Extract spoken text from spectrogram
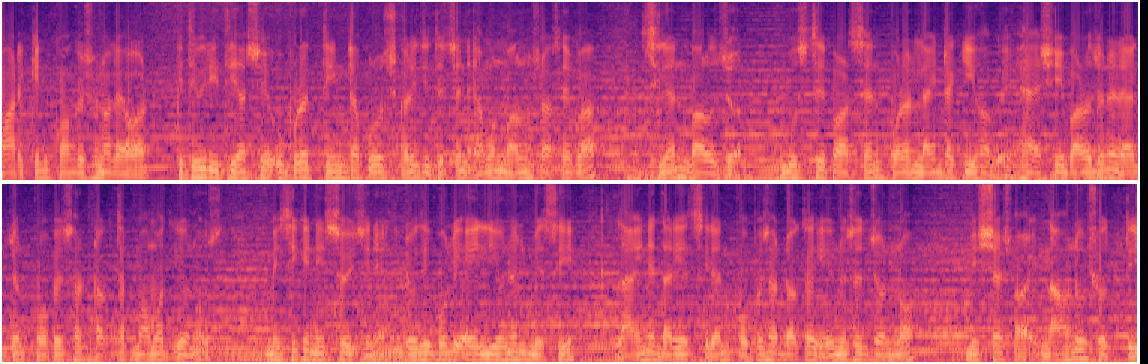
মার্কিন কংগ্রেশনাল অ্যাওয়ার্ড, পৃথিবীর ইতিহাসে উপরের তিনটা পুরস্কারই জিতেছেন এমন মানুষ আছে বা ছিলেন বারো জন। বুঝতে পারছেন পরের লাইনটা কি হবে? হ্যাঁ সেই বারো জনের একজন প্রফেসর ডক্টর মোহাম্মদ ইউনুস। মেসিকে নিশ্চয়ই চিনেন। যদি বলি এই লিওনেল মেসি লাইনে দাঁড়িয়েছিলেন প্রফেসর ডক্টর ইউনুসের জন্য বিশ্বাস হয়, না হলেও সত্যি।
